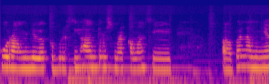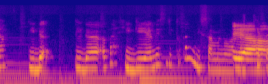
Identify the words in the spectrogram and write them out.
kurang menjaga kebersihan terus mereka masih apa namanya tidak tidak apa higienis gitu kan bisa menularkan Iya. kita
